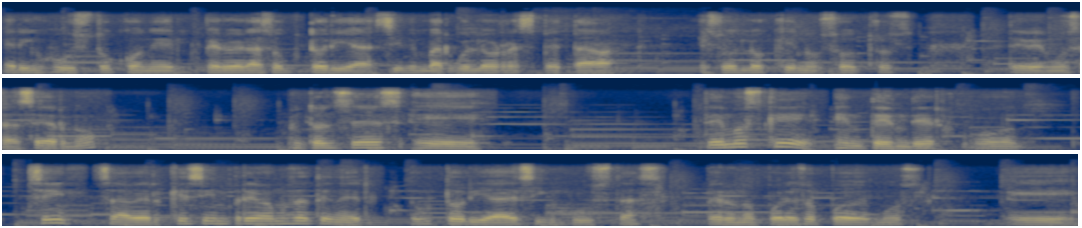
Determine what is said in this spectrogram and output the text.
era injusto con él, pero era su autoridad, sin embargo él lo respetaba. Eso es lo que nosotros debemos hacer, ¿no? Entonces, eh, tenemos que entender, sí, saber que siempre vamos a tener autoridades injustas, pero no por eso podemos eh,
